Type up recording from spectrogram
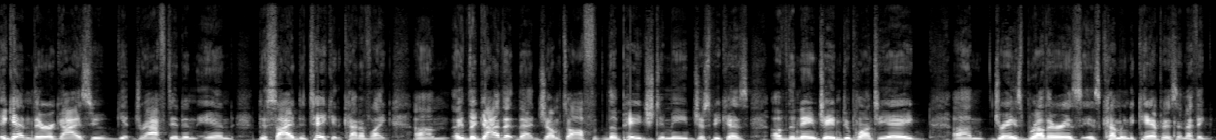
again, there are guys who get drafted and, and decide to take it. Kind of like um, the guy that, that jumped off the page to me just because of the name Jaden Duplantier, um, Dre's brother, is, is coming to campus. And I think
